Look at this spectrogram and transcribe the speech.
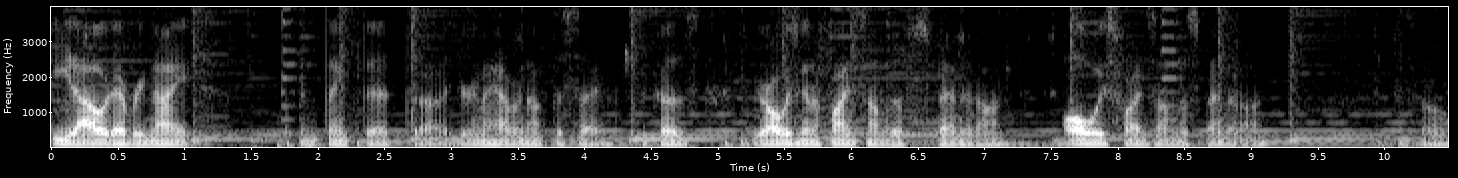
eat out every night and think that uh, you're going to have enough to save because you're always going to find something to spend it on. Always find something to spend it on. So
